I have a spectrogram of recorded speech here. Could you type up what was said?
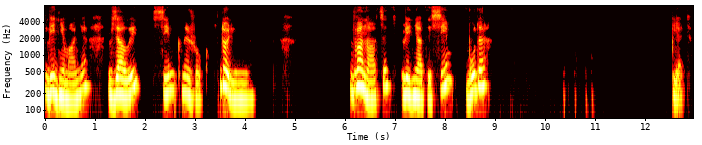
віднімання, взяли 7 книжок. Дорівнює. 12 відняти 7 буде 5.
